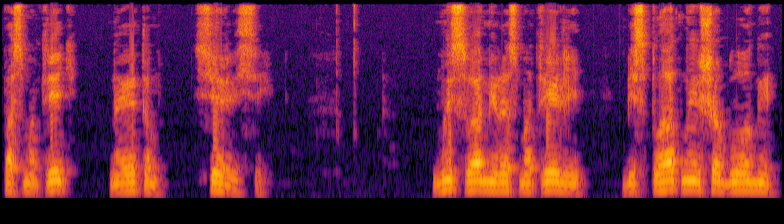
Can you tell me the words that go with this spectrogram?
посмотреть на этом сервисе. Мы с вами рассмотрели бесплатные шаблоны,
